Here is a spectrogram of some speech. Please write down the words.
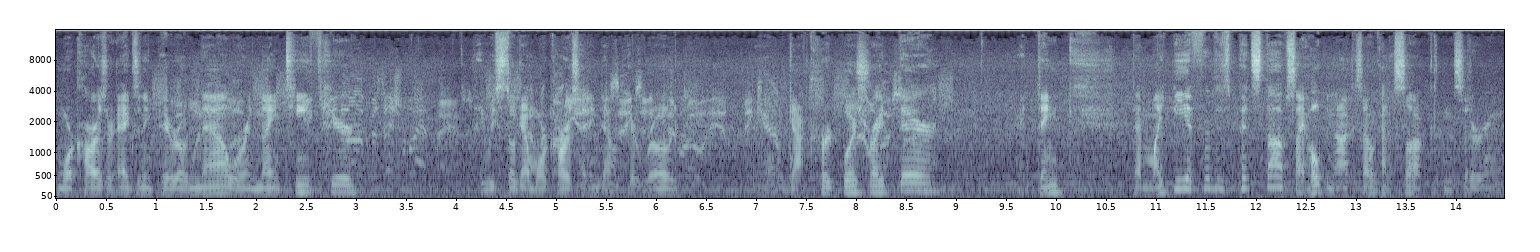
More cars are exiting pit road now. We're in 19th here. I think we still got more cars heading down pit road. And we got Kurt Busch right there. I think that might be it for this pit stops. I hope not, because that would kind of suck, considering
